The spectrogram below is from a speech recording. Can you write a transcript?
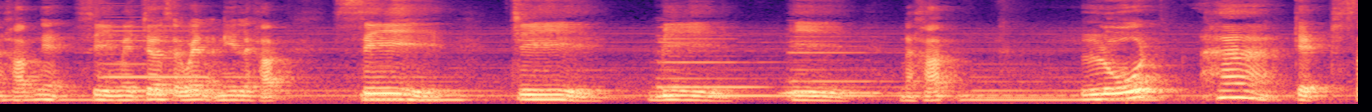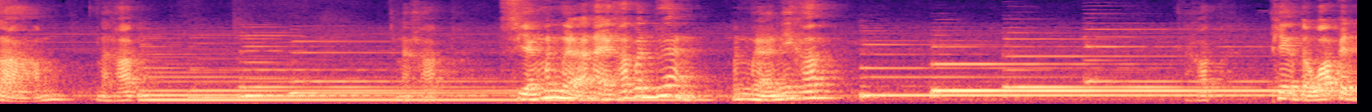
นะครับ เนี่ย C major 7 อันนี้เลยครับ C G B E นะครับ root 5 7 3 นะครับ นะครับ เสียงมันเหมือนอันไหนครับเพื่อนๆ มันเหมือนอันนี้ครับนะครับ เพียงแต่ว่าเป็น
